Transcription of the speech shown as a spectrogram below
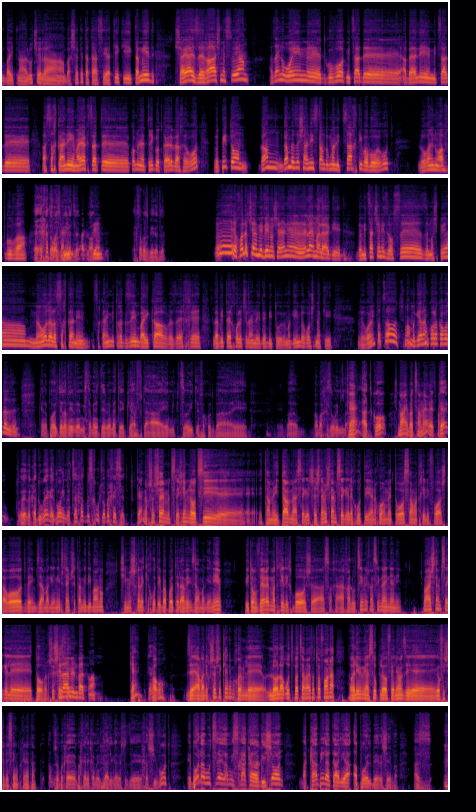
בהתנהלות שלה, בשקט התעשייתי, כי תמיד כשהיה איזה רעש מסוים, אז היינו רואים uh, תגובות מצד uh, הבעלים, מצד uh, השחקנים, היה קצת uh, כל מיני טריגות כאלה ואחרות, ופתאום, גם, גם בזה שאני, סתם דוגמה, ניצחתי בבוררות, לא ראינו אף תגובה. איך אתה מסביר את זה? איך אתה מסביר את זה? יכול להיות שהם הבינו שאין להם מה להגיד, ומצד שני זה עושה, זה משפיע מאוד על השחקנים. השחקנים מתרכזים בעיקר, וזה איך להביא את היכולת שלהם לידי ביטוי, ומגיעים בראש נקי. ורואים תוצאות, שמע, מגיע להם כל הכבוד על זה. כן, הפועל תל אביב מסתמנת באמת כהפתעה מקצועית לפחות במחזורים כן? עד, עד כה. שמע, היא בצמרת. כן, וכדורגל, בוא, היא מנצחת בזכות, לא בחסד. כן, אני חושב שהם מצליחים להוציא אה, את המיטב מהסגל שיש להם. יש להם סגל איכותי, אנחנו רואים את רוסה מתחיל לפרוע שטרות, ואם זה המגנים שלהם, שתמיד דיברנו שאם יש חלק איכותי בהפועל תל אביב זה המגנים. פתאום ורד מתחיל לכבוש, החלוצים נכנסים לעניינים. שמע, יש להם סגל אה, טוב. אני חושב שיש... להאמין בעצמם. כן, כן, ברור. זה, אבל אני חושב שכן הם יכולים ל... לא לרוץ בצמרת עד סוף העונה, אבל אם הם יעשו פלייאוף עליון זה יהיה יופי של הישג מבחינתם. טוב, שבחלק המנטלי גם יש לזה חשיבות. אה, בואו נרוץ אה, למשחק הראשון, מכבי נתניה, הפועל באר שבע. אז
